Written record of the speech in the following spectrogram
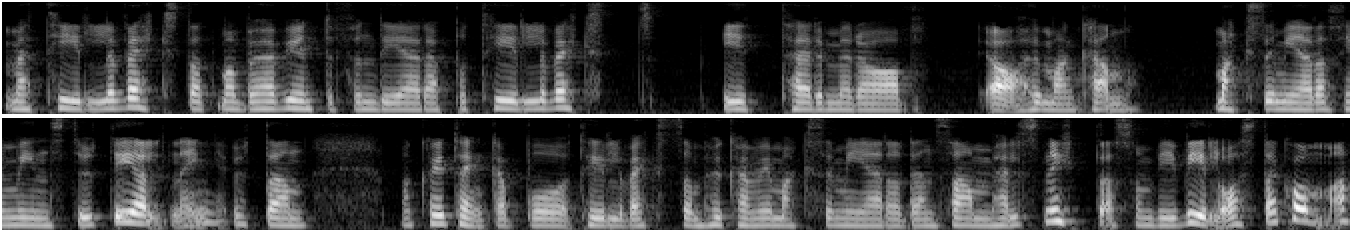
med tillväxt, att man behöver ju inte fundera på tillväxt i termer av ja, hur man kan maximera sin vinstutdelning, utan man kan ju tänka på tillväxt som hur kan vi maximera den samhällsnytta som vi vill åstadkomma?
